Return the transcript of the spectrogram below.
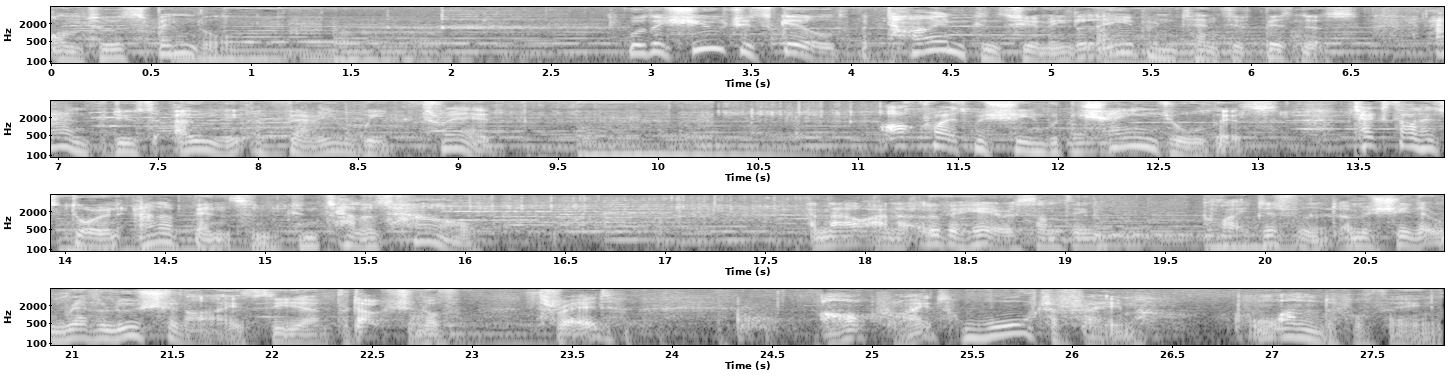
onto the spindle. It was a hugely skilled but time-consuming, labour-intensive business and produced only a very weak thread. Arkwright's machine would change all this. Textile historian Anna Benson can tell us how. And now, Anna, over here is something quite different, a machine that revolutionized the uh, production of thread. Arkwright water frame. Wonderful thing.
